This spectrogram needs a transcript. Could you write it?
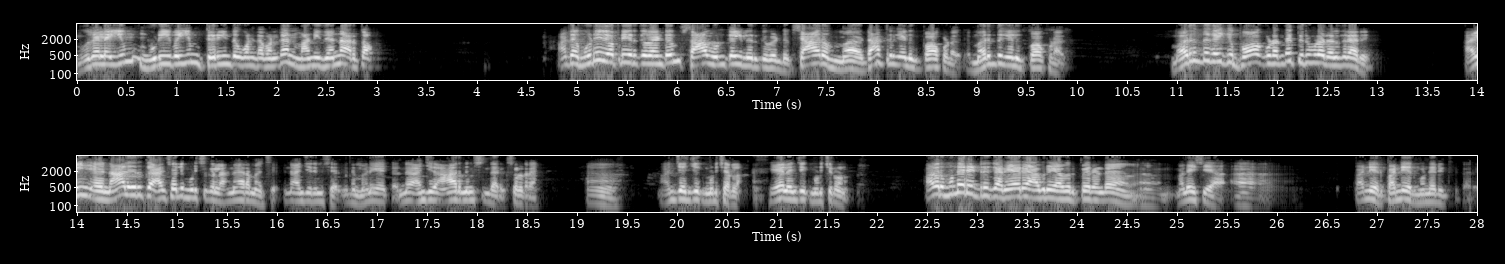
முதலையும் முடிவையும் தெரிந்து கொண்டவன் தான் மனிதன் அர்த்தம். அந்த முடிவு எப்படி இருக்க வேண்டும்? சா உன் கையில் இருக்க வேண்டும். சாரும் டாக்டர் கையிலுக்கு போகக்கூடாது. மருந்து கையிலுக்கு போகக்கூடாது. மருந்து கைக்கு போகக்கூடாது திருவள்ளுவர் எழுதுறாரு. ஐ நாலு இருக்கு. அது சொல்லி முடிச்சுக்கலாம். நேரமாச்சு. இன்னும் அஞ்சு நிமிஷம் இருக்கு. இன்னும் மணி இன்னும் அஞ்சு ஆறு நிமிஷம் தான் இருக்கு. சொல்றேன். அஞ்சு அஞ்சுக்கு முடிச்சிடலாம். ஏழு அஞ்சுக்கு முடிச்சிடணும். அவர் முன்னேறிட்டு இருக்காரு யாரு? அவரு அவர் பேர் என்ன? மலேசியா. பன்னீர் பன்னீர் முன்னேறிட்டு இருக்காரு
